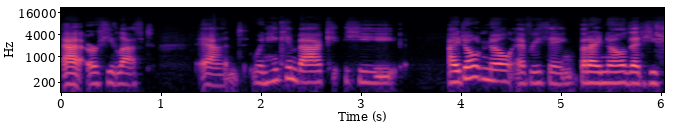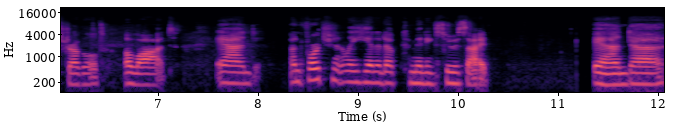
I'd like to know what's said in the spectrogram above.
at, or he left. And when he came back, he I don't know everything, but I know that he struggled a lot, and unfortunately, he ended up committing suicide. And uh,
